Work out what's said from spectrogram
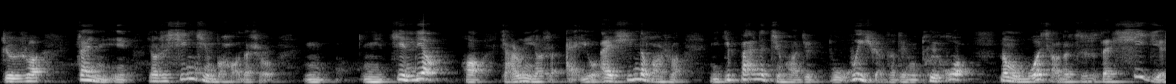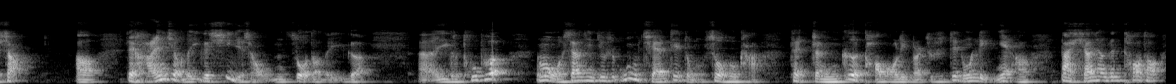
就是说，在你要是心情不好的时候，你你尽量啊，假如你要是爱有爱心的话，说你一般的情况就不会选择这种退货。那么我想的只是在细节上啊，在很小的一个细节上，我们做到的一个呃一个突破。那么我相信，就是目前这种售后卡。在整个淘宝里边，就是这种理念啊，把想想跟涛涛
